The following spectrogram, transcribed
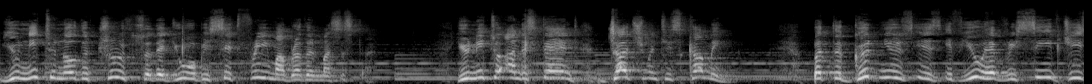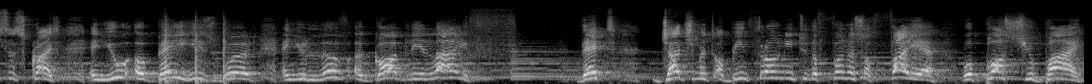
You need to know the truth so that you will be set free, my brother and my sister. You need to understand judgment is coming. But the good news is if you have received Jesus Christ and you obey his word and you live a godly life, that judgment of being thrown into the furnace of fire will pass you by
